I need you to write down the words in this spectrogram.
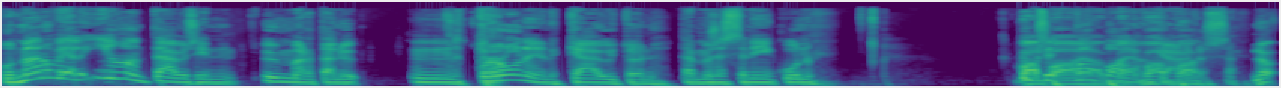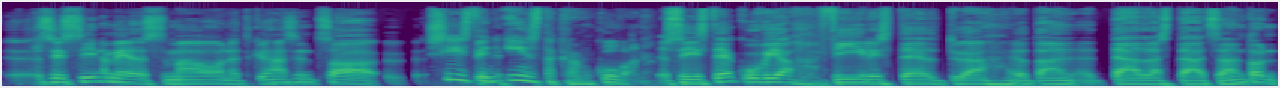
Mutta mä en ole vielä ihan täysin ymmärtänyt mm, Tronen käytön tämmöisessä niin kuin, Vapaa-ajan, vapaa-ajan käytössä. No siis siinä mielessä mä oon, että kyllähän se nyt saa siistin Instagram-kuvan. siistiä kuvia, fiilisteltyä, jotain tällaista. Että se nyt on,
